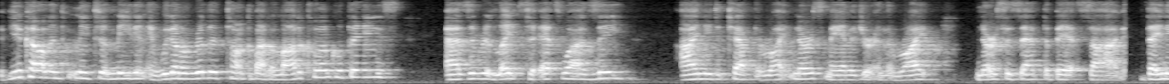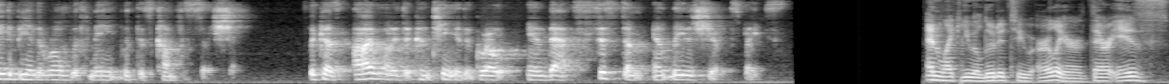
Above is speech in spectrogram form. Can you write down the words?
if you're calling me to a meeting and we're going to really talk about a lot of clinical things as it relates to XYZ, I need to tap the right nurse manager and the right nurses at the bedside. They need to be in the room with me with this conversation because I wanted to continue to grow in that system and leadership space. And like you alluded to earlier, there is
